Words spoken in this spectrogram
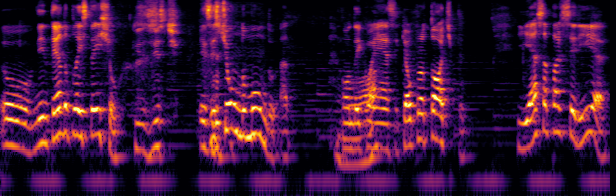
o Nintendo PlayStation. Que existe. Existe um no mundo, a- onde Ó. conhece, que é o protótipo. E essa parceria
